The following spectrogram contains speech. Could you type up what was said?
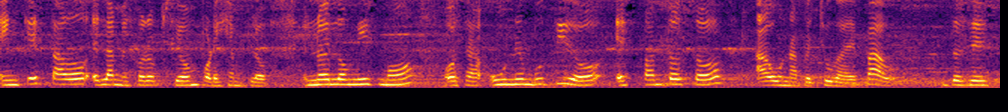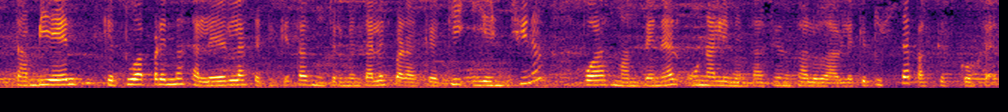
en qué estado es la mejor opción, por ejemplo, no es lo mismo, o sea, un embutido espantoso a una pechuga de pavo entonces, también que tú aprendas a leer las etiquetas nutrimentales para que aquí y en China puedas mantener una alimentación saludable, que tú sepas qué escoger.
